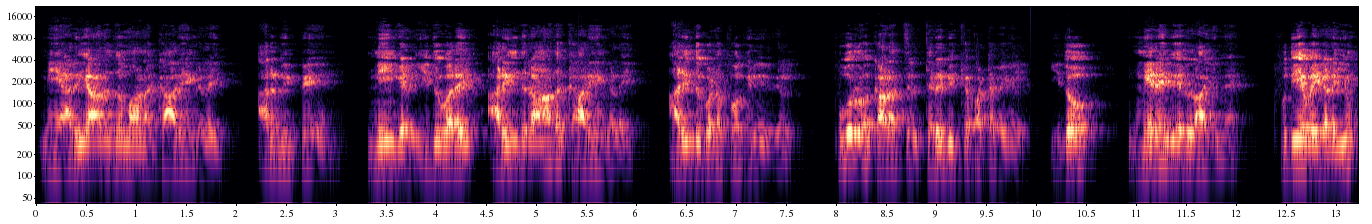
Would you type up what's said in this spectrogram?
நீ அறியாததுமான காரியங்களை அறிவிப்பேன். நீங்கள் இதுவரை அறிந்திராத காரியங்களை அறிந்து கொள்ளப் போகிறீர்கள். பூர்வ காலத்தில் தெரிவிக்கப்பட்டவைகள் இதோ நிறைவேறலாயின. புதியவைகளையும்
